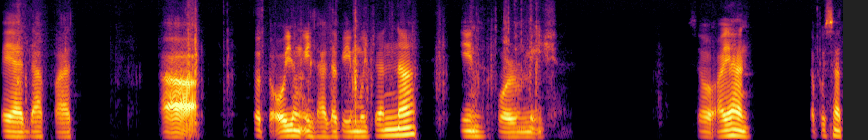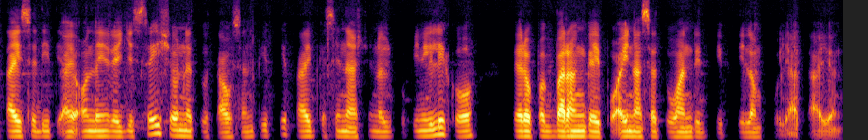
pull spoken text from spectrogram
Kaya dapat, uh, totoo yung ilalagay mo dyan na information. So, ayan. Tapos na tayo sa DTI online registration na 2,055 kasi national po pinili ko. Pero pag barangay po ay nasa 250 lang po yata yon.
